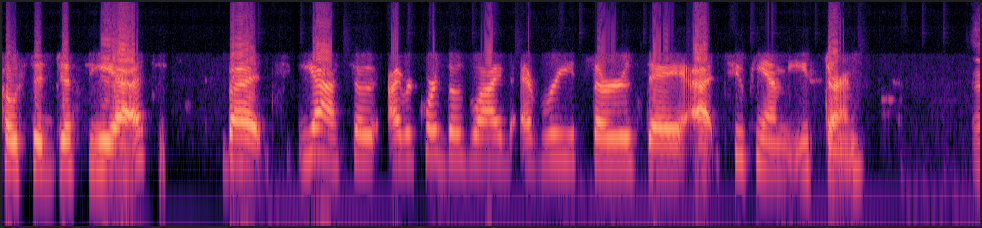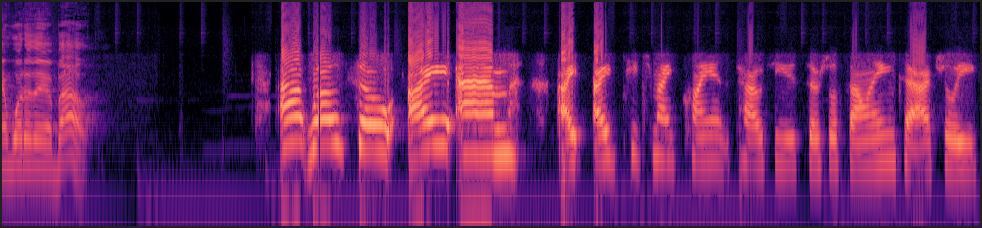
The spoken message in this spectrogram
posted just yet. But yeah, so I record those live every Thursday at 2 p.m. Eastern. And what are they about? Uh, well, so I am. I I teach my clients how to use social selling to actually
